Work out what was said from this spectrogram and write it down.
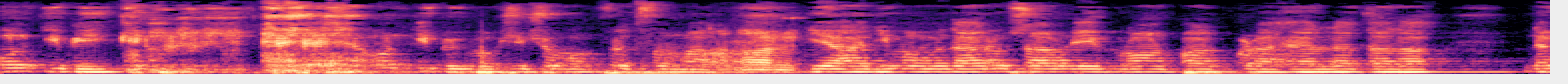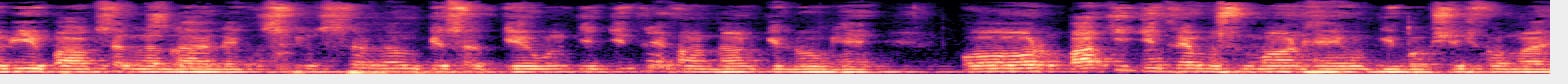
उनकी भी उनकी भी बख्शिश और मगफरत फरमा ये हाजी मोहम्मद आरम साहब ने कुरान पाक पढ़ा है अल्लाह ताला नबी पाक सल्लल्लाहु अलैहि वसल्लम के सदके उनके जितने खानदान के लोग हैं और बाकी जितने मुसलमान हैं उनकी बख्शिश फरमाए।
